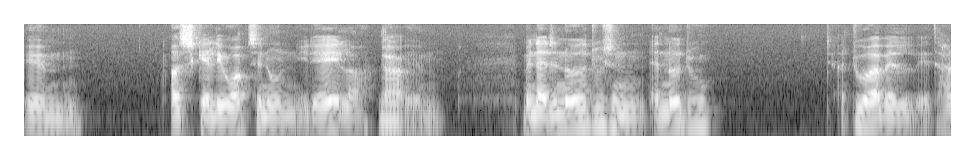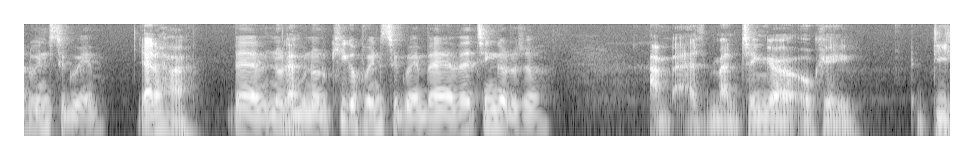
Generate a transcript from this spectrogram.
Øhm, og skal leve op til nogle idealer. Ja. Øhm, men er det noget, du sådan... Er det noget, du... Du har vel... Har du Instagram? Ja, det har jeg. Hvad, når, Ja. du, når du kigger på Instagram, hvad, hvad tænker du så? Jamen, altså, man tænker, okay, de,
